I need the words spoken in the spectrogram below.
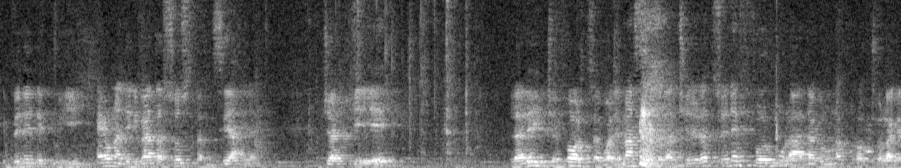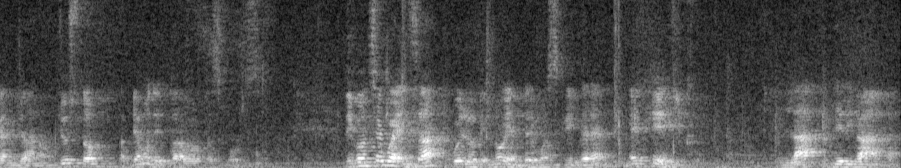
che vedete qui è una derivata sostanziale già che la legge forza quale massa dell'accelerazione è formulata con un approccio lagrangiano, giusto? L'abbiamo detto la volta scorsa. Di conseguenza, quello che noi andremo a scrivere è che la derivata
